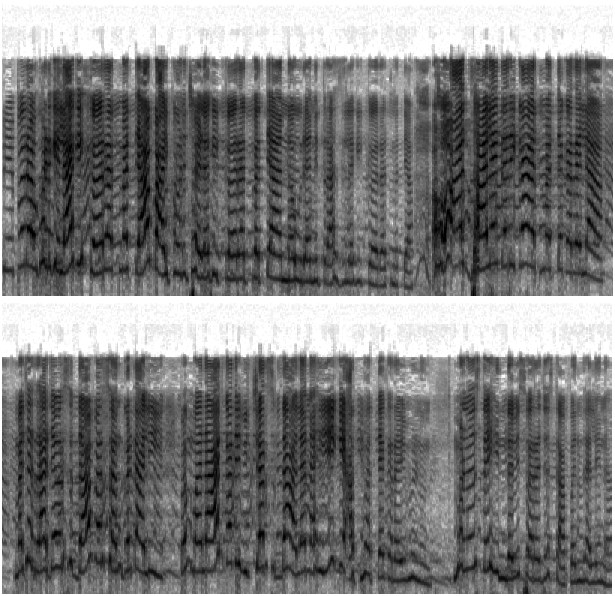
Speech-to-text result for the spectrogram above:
पेपर अवघड गेला की कर आत्महत्या बायकोने छळलं की कर आत्महत्या नवऱ्याने त्रास दिला की कर आत्महत्या. अहो आज झालंय तरी का आत्महत्या करायला? माझ्या राजावर सुद्धा फार संकट आली. पण मनात कधी विचार सुद्धा आला नाही की आत्महत्या करावी म्हणून. म्हणूनच ते हिंदवी स्वराज्य स्थापन झाले ना.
